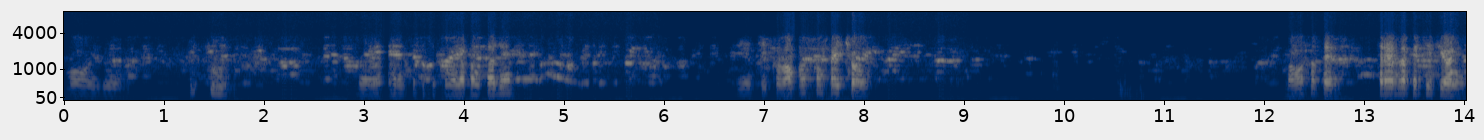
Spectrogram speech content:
Muy bien. Voy a dejar un poquitico más la pantalla. Bien, chicos, vamos con pecho. Vamos a hacer tres repeticiones,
